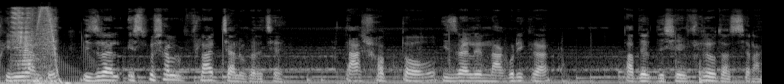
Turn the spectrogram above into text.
ফিরিয়ে আনতে ইসরায়েল স্পেশাল ফ্লাইট চালু করেছে। তা সত্ত্বেও, ইসরায়েলের নাগরিকরা তাদের দেশে ফেরত আসছে না।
